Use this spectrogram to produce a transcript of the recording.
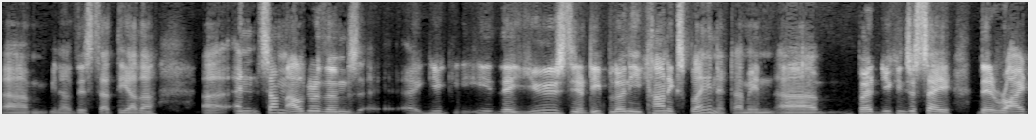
um, you know this that the other uh, and some algorithms you, you they're used you know deep learning you can't explain it. I mean uh, but you can just say they're right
